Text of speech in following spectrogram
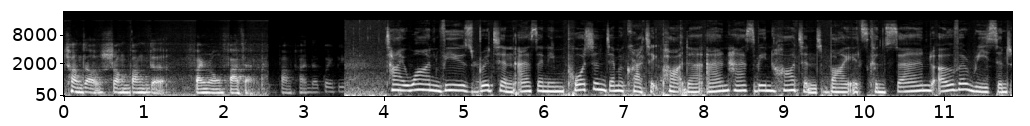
创造双方的繁荣发展。Taiwan views Britain as an important democratic partner and has been heartened by its concern over recent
